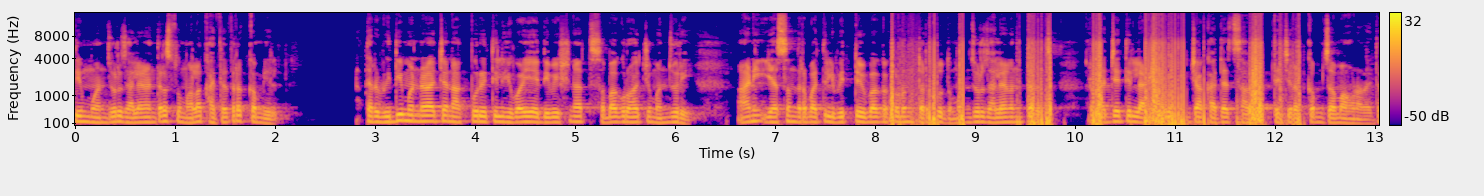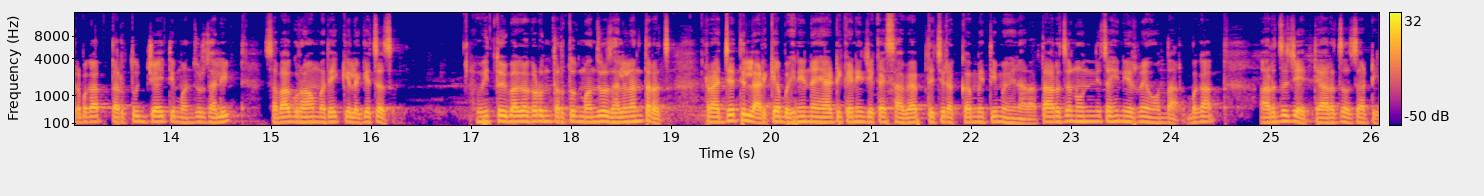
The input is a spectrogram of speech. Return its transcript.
ती मंजूर झाल्यानंतरच तुम्हाला खात्यात रक्कम येईल. तर विधिमंडळाच्या नागपूर येथील हिवाळी अधिवेशनात सभागृहाची मंजुरी आणि या संदर्भातील वित्त विभागाकडून तरतूद मंजूर झाल्यानंतरच राज्यातील लाडकी बहिणींच्या खात्यात सहाव्या हप्त्याची रक्कम जमा होणार आहे. तर बघा तरतूद जी आहे ती मंजूर झाली. सभागृहामध्ये की लगेचच वित्त विभागाकडून तरतूद मंजूर झाल्यानंतरच राज्यातील लाडक्या बहिणींना या ठिकाणी जे काही सहाव्या हप्त्याची रक्कम आहे ती मिळणार. आता अर्ज नोंदणीचाही निर्णय होणार. बघा अर्ज जे आहेत त्या अर्जासाठी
